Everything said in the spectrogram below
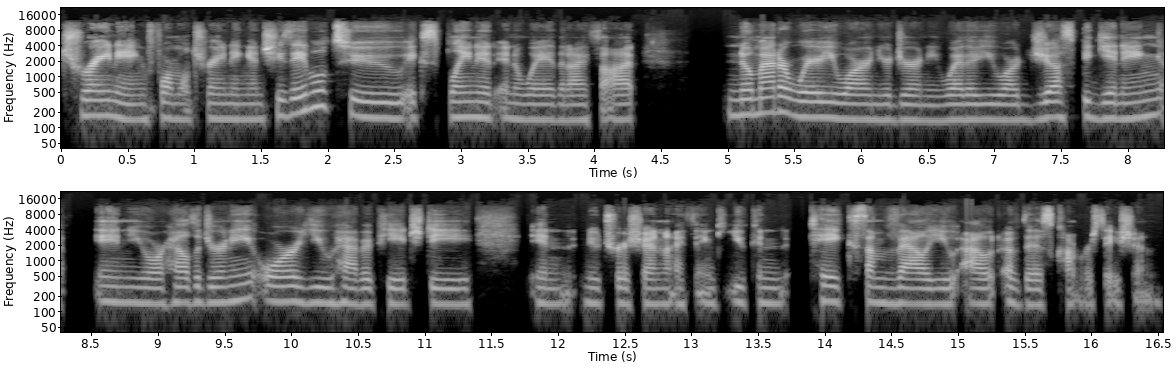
training, formal training. And she's able to explain it in a way that I thought, no matter where you are in your journey, whether you are just beginning in your health journey or you have a PhD in nutrition, I think you can take some value out of this conversation.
